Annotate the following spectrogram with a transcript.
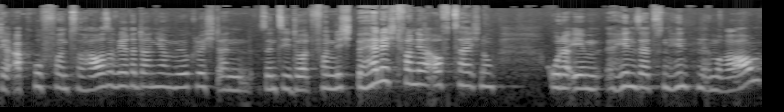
der Abruf von zu Hause wäre dann ja möglich, dann sind sie dort von nicht behelligt von der Aufzeichnung oder eben hinsetzen hinten im Raum.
